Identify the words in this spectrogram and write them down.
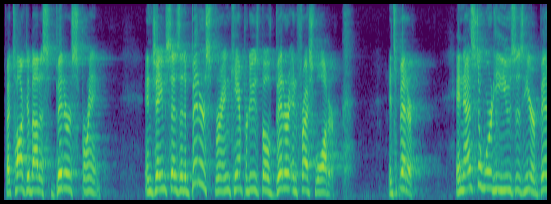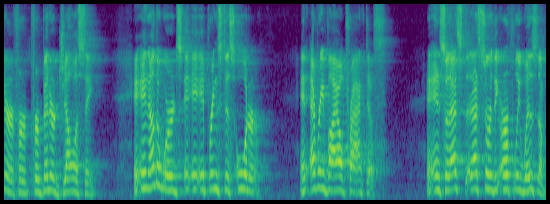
If I talked about a bitter spring. And James says that a bitter spring can't produce both bitter and fresh water. It's bitter. And that's the word he uses here, bitter, for, for bitter jealousy. In other words, it, it brings disorder and every vile practice. And so that's, that's sort of the earthly wisdom.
